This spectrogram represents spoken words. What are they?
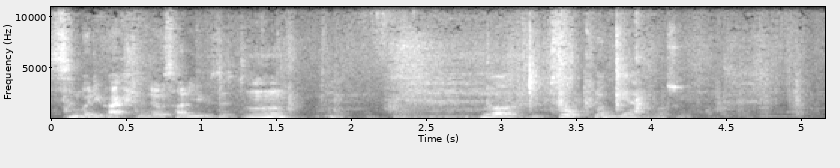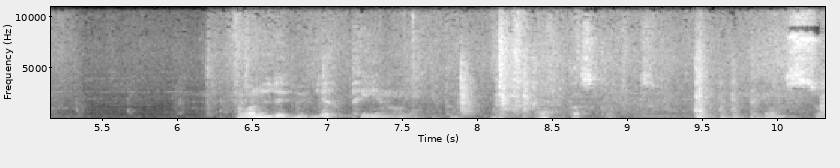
Somebody who actually knows how to use it. Du har två knogar. Varsågod. Det var en Luger P08. Åtta skott. Och en så.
